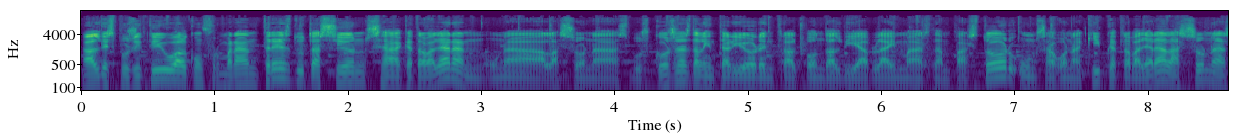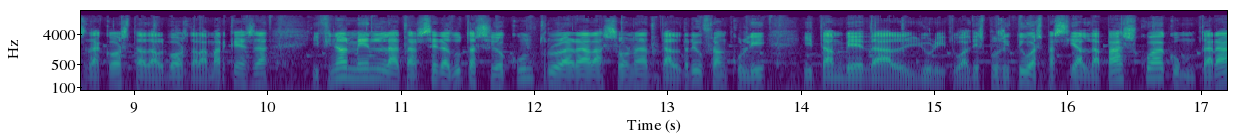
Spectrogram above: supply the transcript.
El dispositiu el conformaran tres dotacions que treballaran. Una a les zones boscoses de l'interior entre el Pont del Diable i Mas d'en Pastor, un segon equip que treballarà a les zones de costa del bosc de la Marquesa i, finalment, la tercera dotació controlarà la zona del riu Francolí i també del Llurito. El dispositiu especial de Pasqua comptarà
